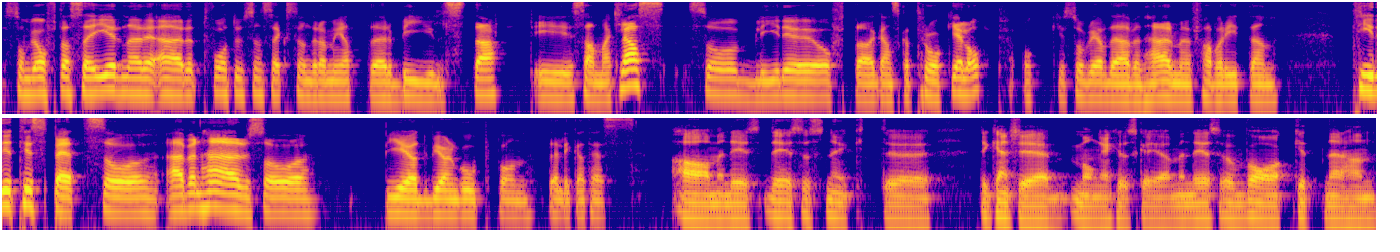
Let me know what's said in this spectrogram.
Som vi ofta säger när det är 2600 meter bilstart i samma klass så blir det ofta ganska tråkiga lopp och så blev det även här med favoriten tidigt till spets och även här så bjöd Björn Goop på en delikatess. Ja, men det är, det är så snyggt. Eh, det kanske många kuskar gör, men det är så vaket när han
